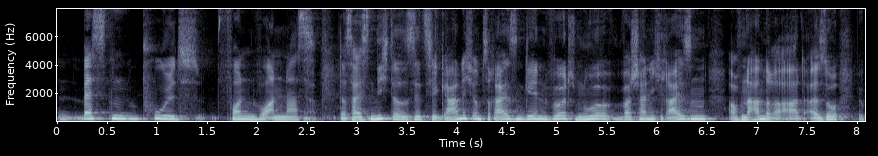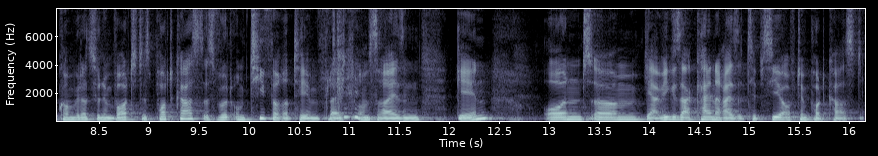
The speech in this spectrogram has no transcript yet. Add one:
besten Pools von woanders. Ja. Das heißt nicht, dass es jetzt hier gar nicht ums Reisen gehen wird, nur wahrscheinlich Reisen auf eine andere Art. Also, wir kommen wieder zu dem Wort des Podcasts. Es wird um tiefere Themen vielleicht ums Reisen gehen. Und ähm, ja, wie gesagt, keine Reisetipps hier auf dem Podcast.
